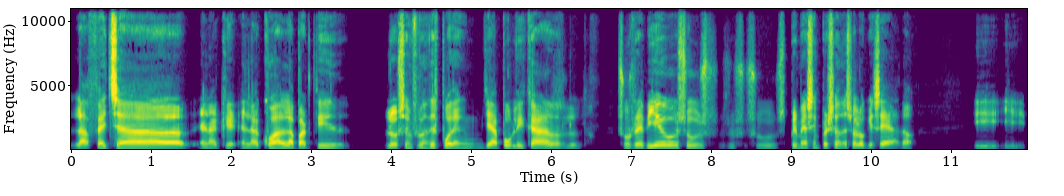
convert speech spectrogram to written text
la fecha en la, que, en la cual a partir los influencers pueden ya publicar sus reviews, sus, primeras impresiones o lo que sea, ¿no? Y,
